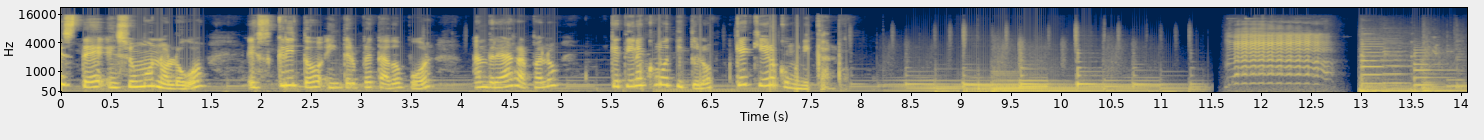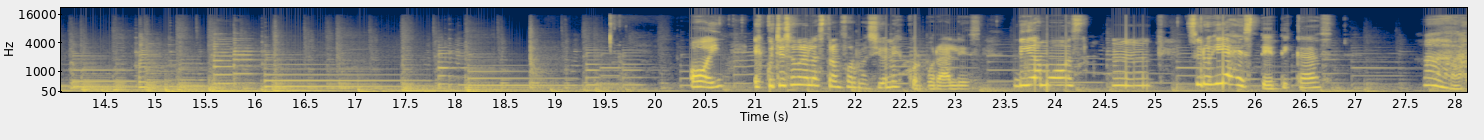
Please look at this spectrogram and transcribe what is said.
Este es un monólogo escrito e interpretado por Andrea Rápalo que tiene como título ¿Qué quiero comunicar? Hoy escuché sobre las transformaciones corporales, digamos, mm, cirugías estéticas. Ah,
